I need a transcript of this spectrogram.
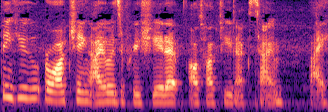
Thank you for watching. I always appreciate it. I'll talk to you next time. Bye.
